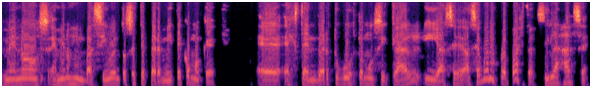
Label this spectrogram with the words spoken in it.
menos, es menos invasivo, entonces te permite como que eh, extender tu gusto musical y hace, hace buenas propuestas, sí las hace,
